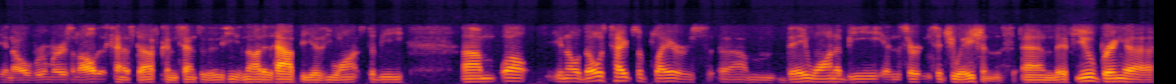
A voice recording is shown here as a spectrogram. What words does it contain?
you know rumors and all this kind of stuff. Consensus is he's not as happy as he wants to be um, well, you know, those types of players, um, they want to be in certain situations. And if you bring a,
